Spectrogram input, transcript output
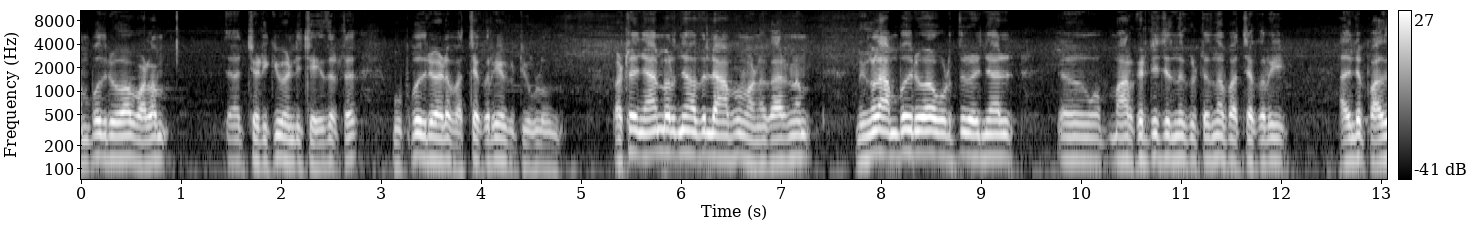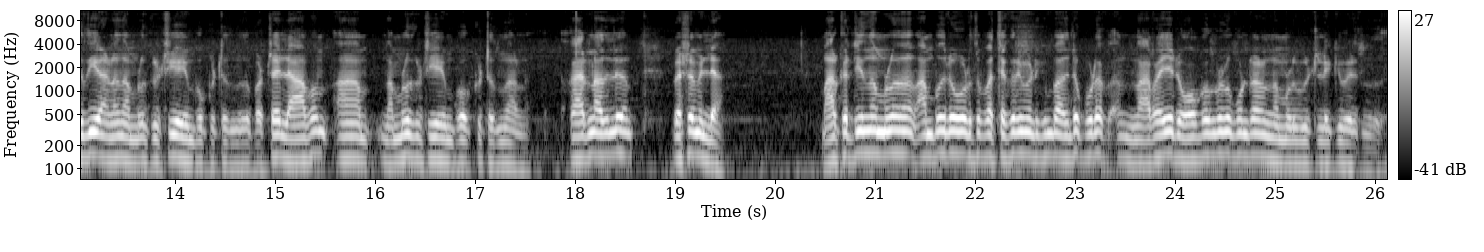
അമ്പത് രൂപ വളം ചെടിക്ക് വേണ്ടി ചെയ്തിട്ട് മുപ്പത് രൂപയുടെ പച്ചക്കറിയേ കിട്ടിയുള്ളൂ എന്ന്. പക്ഷേ ഞാൻ പറഞ്ഞു അത് ലാഭമാണ്. കാരണം നിങ്ങൾ അമ്പത് രൂപ കൊടുത്തു കഴിഞ്ഞാൽ മാർക്കറ്റിൽ ചെന്ന് കിട്ടുന്ന പച്ചക്കറി അതിന്റെ പകുതിയാണ് നമ്മൾ കൃഷി ചെയ്യുമ്പോൾ കിട്ടുന്നത്. പക്ഷേ ലാഭം നമ്മൾ കൃഷി ചെയ്യുമ്പോൾ കിട്ടുന്നതാണ്. കാരണം അതിൽ വിഷമില്ല. മാർക്കറ്റിൽ നിന്ന് നമ്മൾ അമ്പത് രൂപ കൊടുത്ത് പച്ചക്കറി മേടിക്കുമ്പോൾ അതിന്റെ കൂടെ നിറയെ രോഗങ്ങൾ കൊണ്ടാണ് നമ്മൾ വീട്ടിലേക്ക് വരുന്നത്.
